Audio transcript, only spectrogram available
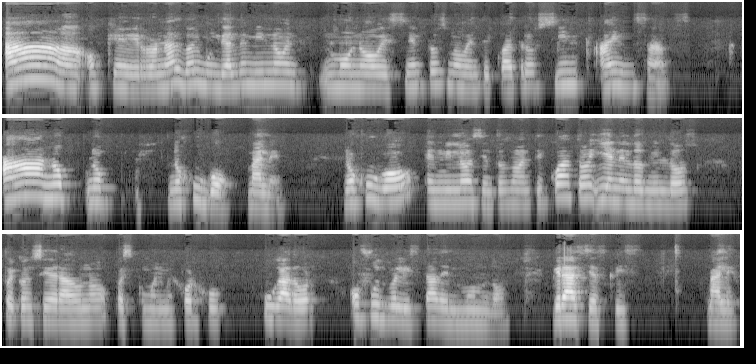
Ah, ok, Ronaldo, el Mundial de 1994 sin Einsatz. Ah, no, no, no jugó, vale. No jugó en 1994 y en el 2002 fue considerado uno, pues, como el mejor jugador o futbolista del mundo. Gracias, Chris. Vale.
